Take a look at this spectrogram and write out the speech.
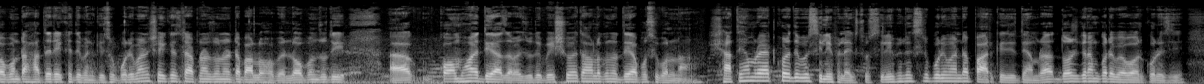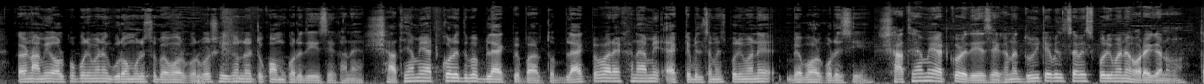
লবণটা হাতে রেখে দেবেন কিছু পরিমাণ, সেই ক্ষেত্রে আপনার জন্য এটা ভালো হবে। লবণ যদি কম হয় দেওয়া যাবে, যদি বেশি হয় তাহলে কিন্তু দেওয়া পসিবল না। সাথে আমরা অ্যাড করে দেবো সিলিফ্লেক্স তো সিলিফ্লেক্সের পরিমাণটা পার কেজিতে আমরা দশ গ্রাম করে ব্যবহার করেছি। কারণ আমি অল্প পরিমাণে গুঁড়োমরিচও ব্যবহার করব, সেই জন্য একটু কম করে দিয়েছি এখানে। সাথে আমি অ্যাড করে দেবো ব্ল্যাক পেপার তো ব্ল্যাক পেপার এখানে আমি এক টেবিল চামচ পরিমাণে ব্যবহার করেছি। সাথে আমি অ্যাড করে দিয়েছি এখানে দুই টেবিল চামচ পরিমাণে অরেগানো তো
